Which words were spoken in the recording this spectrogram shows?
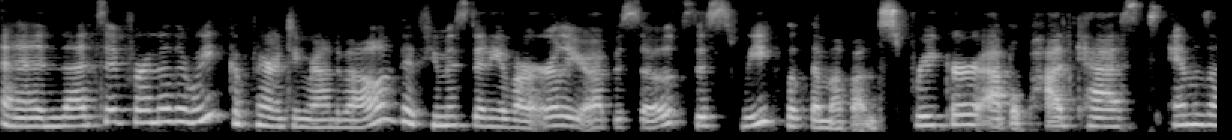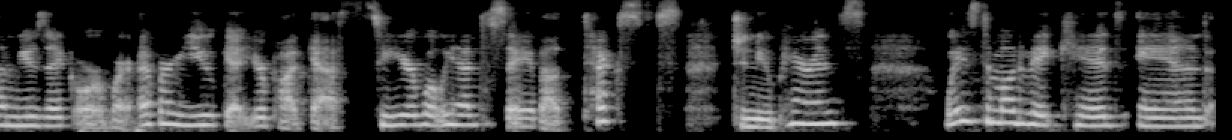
And that's it for another week of Parenting Roundabout. If you missed any of our earlier episodes this week, look them up on Spreaker, Apple Podcasts, Amazon Music, or wherever you get your podcasts to hear what we had to say about texts to new parents, ways to motivate kids, and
